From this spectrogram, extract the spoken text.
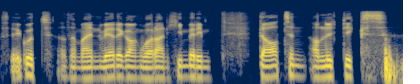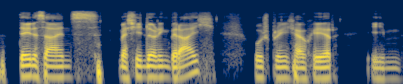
Sehr gut. Also mein Werdegang war eigentlich immer im Daten, Analytics, Data Science, Machine Learning Bereich. Ursprünglich auch eher im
